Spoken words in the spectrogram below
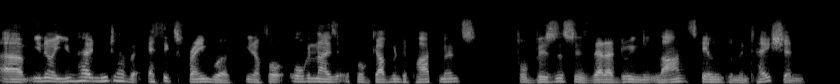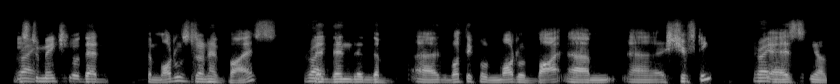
um, you know, you have, need to have an ethics framework, you know, for organizing, for government departments, for businesses that are doing large scale implementation, right. is to make sure that the models don't have bias. Right. Then, then the uh, what they call model bi- um, uh, shifting, right. as you know,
